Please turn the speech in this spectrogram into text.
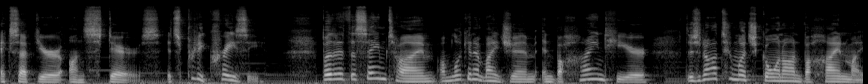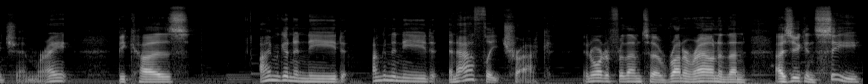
except you're on stairs. It's pretty crazy. But at the same time, I'm looking at my gym, and behind here, there's not too much going on behind my gym, right? Because I'm gonna need, I'm gonna need an athlete track in order for them to run around, and then, as you can see,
